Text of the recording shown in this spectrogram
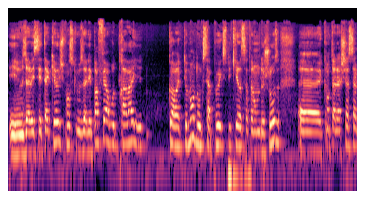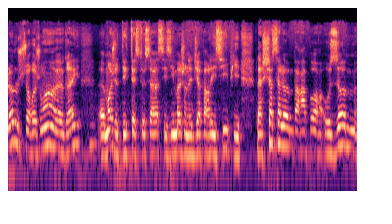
et vous avez cet accueil, je pense que vous n'allez pas faire votre travail correctement, donc ça peut expliquer un certain nombre de choses. Euh, quant à la chasse à l'homme, je te rejoins, euh, Greg. Euh, moi, je déteste ça. Ces images, j'en ai déjà parlé ici. Puis la chasse à l'homme par rapport aux hommes,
